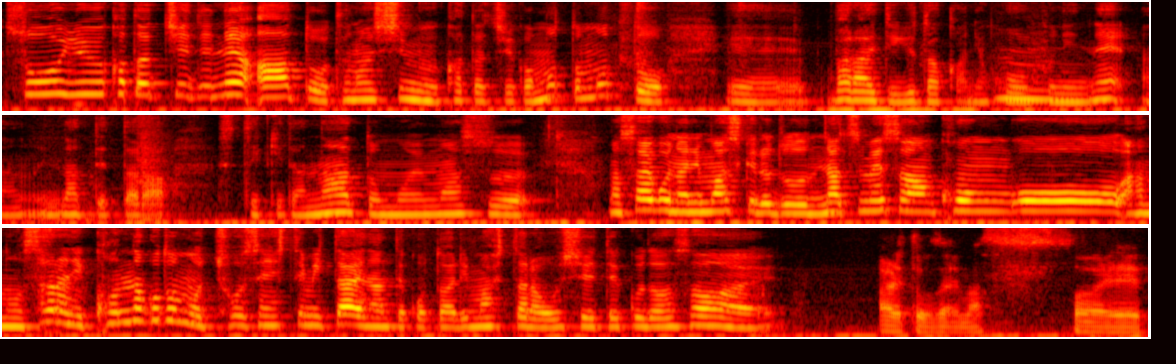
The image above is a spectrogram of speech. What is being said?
そういう形でねアートを楽しむ形がもっともっと、えーバラエティ豊かに豊富にね、あのなってったら素敵だなと思います。まあ、最後になりますけれど夏目さん今後あのさらにこんなことも挑戦してみたいなんてことありましたら教えてください。ありがとうございます。えーっ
